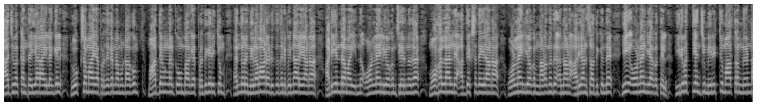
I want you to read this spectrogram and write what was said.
രാജിവെക്കാൻ തയ്യാറായില്ലെങ്കിൽ രൂക്ഷമായ പ്രതികരണം ഉണ്ടാകും മാധ്യമങ്ങൾക്ക് മുമ്പാകെ പ്രതികരിക്കും എന്നൊരു നിലപാടെടുത്തതിന് പിന്നാലെയാണ് അടിയന്തരമായി ഇന്ന് ഓൺലൈൻ യോഗം ചേരുന്നത്. മോഹൻലാലിന്റെ അധ്യക്ഷതയിലാണ് ഓൺലൈൻ യോഗം നടന്നത് എന്നാണ് അറിയാൻ സാധിക്കുന്നത്. ഈ ഓൺലൈൻ യോഗത്തിൽ ഇരുപത്തിയഞ്ച് മിനിറ്റ് മാത്രം നീണ്ട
